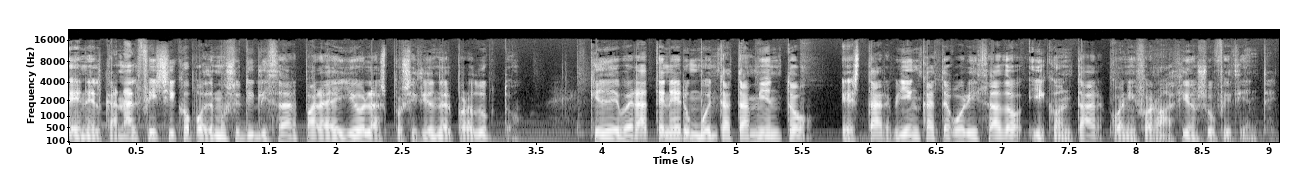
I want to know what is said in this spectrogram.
en el canal físico podemos utilizar para ello la exposición del producto, que deberá tener un buen tratamiento, estar bien categorizado y contar con información suficiente.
